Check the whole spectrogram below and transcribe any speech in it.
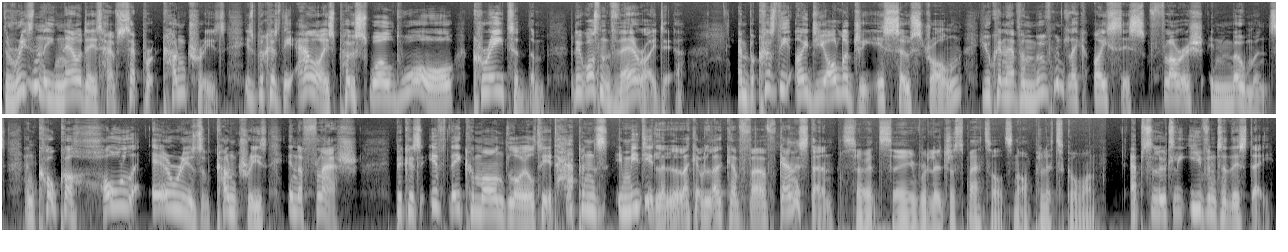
The reason they nowadays have separate countries is because the Allies post World War created them, but it wasn't their idea. And because the ideology is so strong, you can have a movement like ISIS flourish in moments and conquer whole areas of countries in a flash. Because if they command loyalty, it happens immediately, like like Afghanistan. So it's a religious battle. It's not a political one. Absolutely, even to this day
